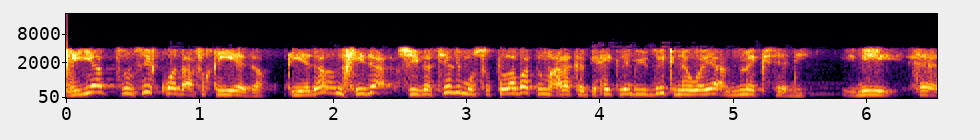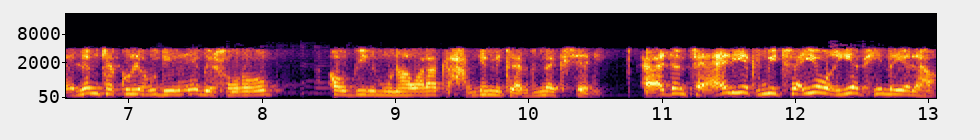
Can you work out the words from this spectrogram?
غياب تنسيق وضع في القياده، القياده انخداع صفتين لمتطلبات المعركة بحيث لم يدرك نوايا عبد الملك السعدي، يعني آه، لم تكن له دراية بالحروب أو بالمناورات الحربية مثل عبد الملك السعدي. عدم فعالية المدفعية وغياب حماية لها،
